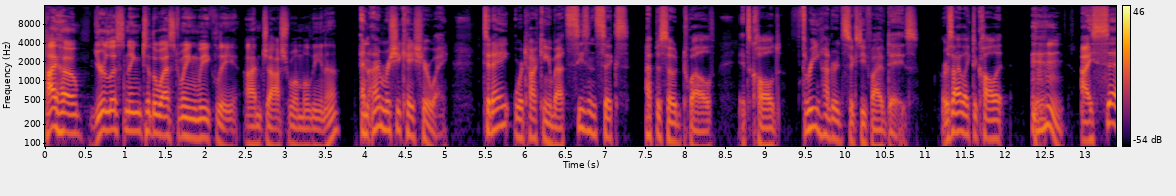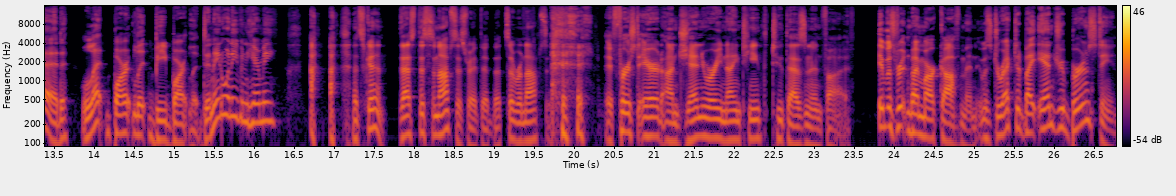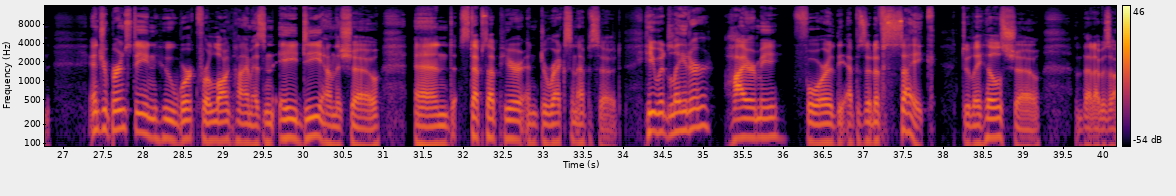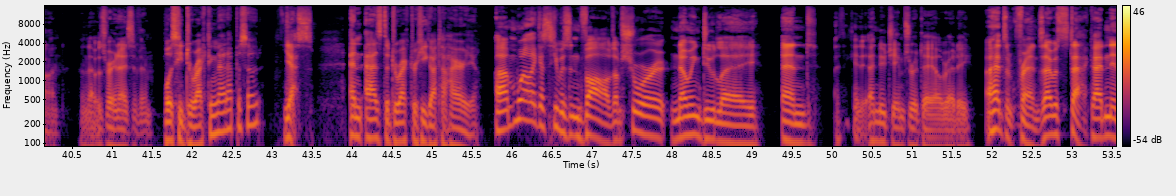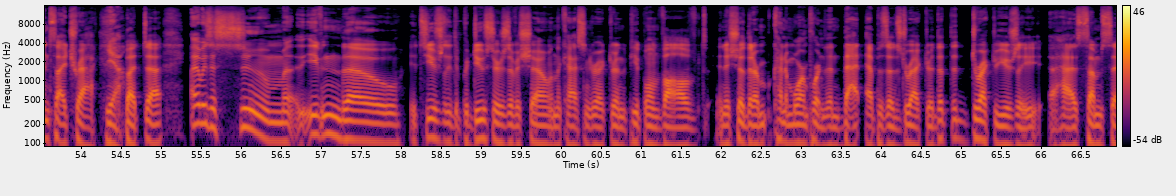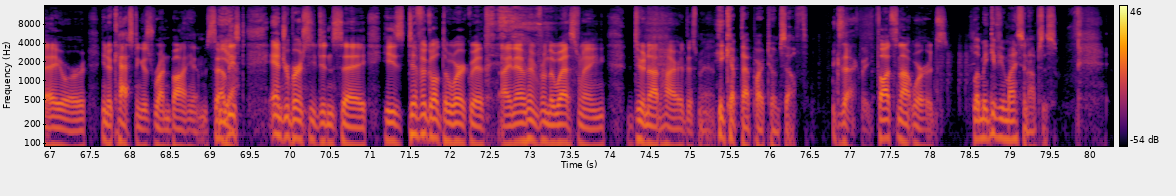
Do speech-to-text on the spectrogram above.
Hi ho, you're listening to the West Wing Weekly. I'm Joshua Molina. And I'm Hrishikesh Hirway. Today we're talking about season 6, episode 12. It's called 365 Days. Or as I like to call it, I said, let Bartlet be Bartlet. Did anyone even hear me? That's good. That's the synopsis right there. That's a renopsis. it first aired on January 19th, 2005. It was written by Mark Goffman. It was directed by Andrew Bernstein. Andrew Bernstein, who worked for a long time as an AD on the show and steps up here and directs an episode. He would later hire me for the episode of Psych, Dule Hill's show that I was on. And that was very nice of him. Was he directing that episode? Yes. And as the director, he got to hire you. Um, well, I guess he was involved. I'm sure knowing Dule and I think I, I knew James Roday already. I had some friends. I was stacked. I had an inside track. Yeah. But uh, I always assume, even though it's usually the producers of a show and the casting director and the people involved in a show that are kind of more important than that episode's director, that the director usually has some say or, you know, casting is run by him. So at Yeah. least Andrew Bernstein didn't say, he's difficult to work with. I know him from the West Wing. Do not hire this man. He kept that part to himself. Exactly. Thoughts, not words. Let me give you my synopsis.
